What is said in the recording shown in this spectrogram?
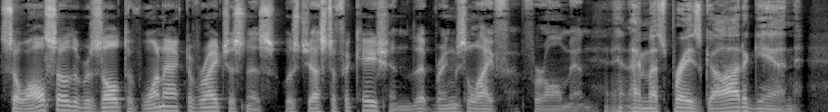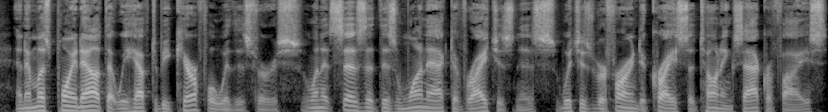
so also the result of one act of righteousness was justification that brings life for all men. And I must praise God again. And I must point out that we have to be careful with this verse. When it says that this one act of righteousness, which is referring to Christ's atoning sacrifice,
